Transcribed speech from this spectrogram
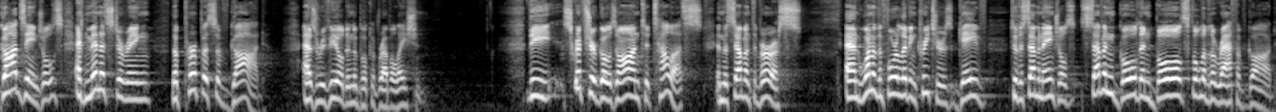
God's angels administering the purpose of God as revealed in the book of Revelation. The scripture goes on to tell us in the seventh verse, and one of the four living creatures gave to the seven angels seven golden bowls full of the wrath of God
